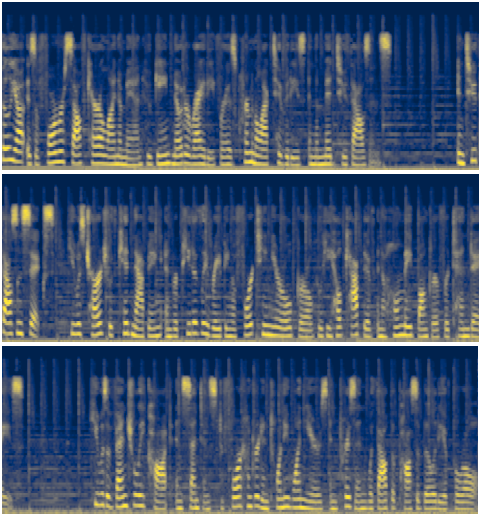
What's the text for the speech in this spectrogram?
Filyaw is a former South Carolina man who gained notoriety for his criminal activities in the mid-2000s. In 2006, he was charged with kidnapping and repeatedly raping a 14-year-old girl who he held captive in a homemade bunker for 10 days. He was eventually caught and sentenced to 421 years in prison without the possibility of parole.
